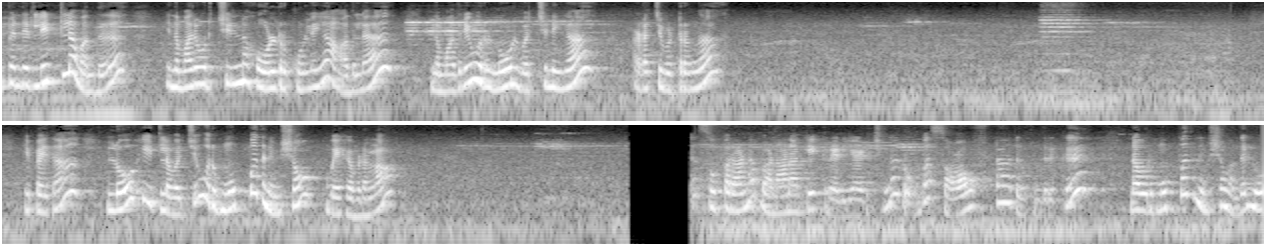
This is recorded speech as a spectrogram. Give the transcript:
இப்போ இந்த லிட்டில் வந்து இந்த மாதிரி ஒரு சின்ன ஹோல் இருக்கும் இல்லையா? அதில் இந்த மாதிரி ஒரு நூல் வச்சு நீங்கள் அடைச்சி விட்டுருங்க. இப்போ இதை லோ ஹீட்டில் வச்சு ஒரு முப்பது நிமிஷம் வேக விடலாம். சூப்பரான பனானா கேக் ரெடி ஆகிடுச்சுங்க ரொம்ப சாஃப்டாக இருந்திருக்கு நான் ஒரு முப்பது நிமிஷம் வந்து லோ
